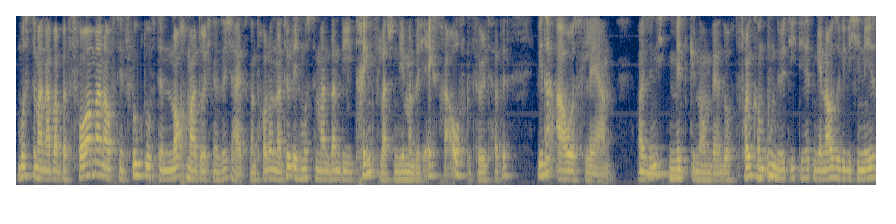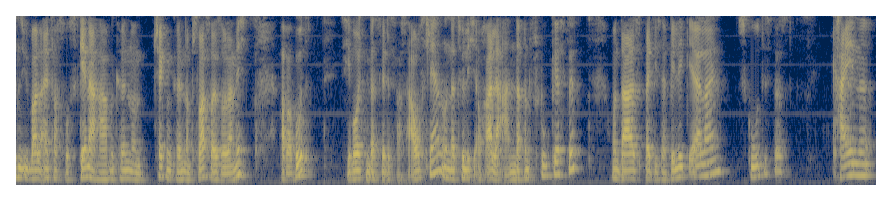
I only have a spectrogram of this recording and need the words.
musste man aber, bevor man auf den Flug durfte, nochmal durch eine Sicherheitskontrolle. Und natürlich musste man dann die Trinkflaschen, die man sich extra aufgefüllt hatte, wieder ausleeren, weil sie nicht mitgenommen werden durften. Vollkommen unnötig. Die hätten genauso wie die Chinesen überall einfach so Scanner haben können und checken können, ob es Wasser ist oder nicht. Aber gut, sie wollten, dass wir das Wasser ausleeren und natürlich auch alle anderen Fluggäste. Und da es bei dieser Billig-Airline, Scoot ist das, keine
